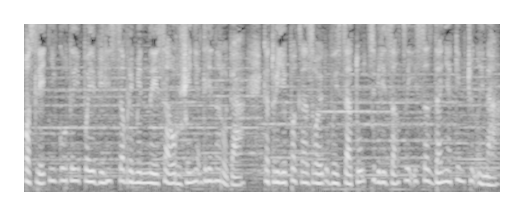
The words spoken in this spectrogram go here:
Последние годы появились современные сооружения для народа, которые показывают высоту цивилизации и создания Ким Чен Ына.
